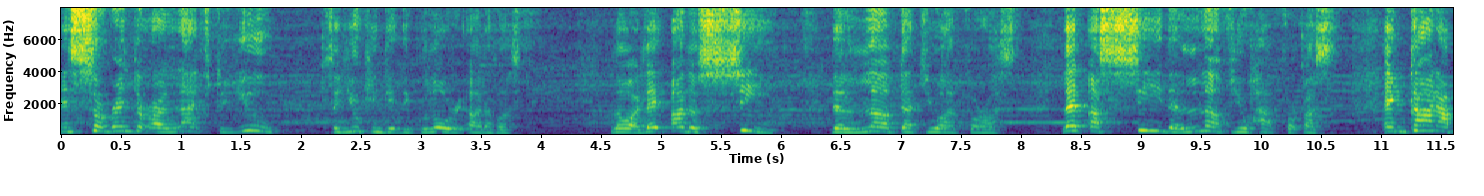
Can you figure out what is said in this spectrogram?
and surrender our life to you so you can get the glory out of us. Lord, let others see the love that you have for us. Let us see the love you have for us. And God, I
